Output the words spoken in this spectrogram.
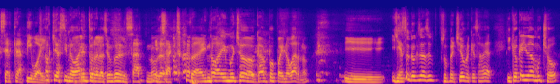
ser creativo ahí. No quieras innovar en tu relación con el SAT, ¿no? O sea, Exacto. o sea, ahí no hay mucho campo para innovar, ¿no? Y, y eso creo que se hace súper chido porque es saber. Y creo que ayuda mucho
